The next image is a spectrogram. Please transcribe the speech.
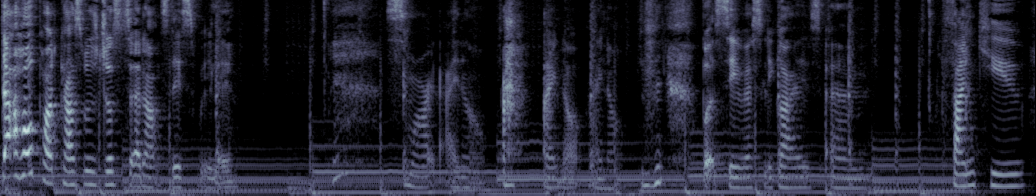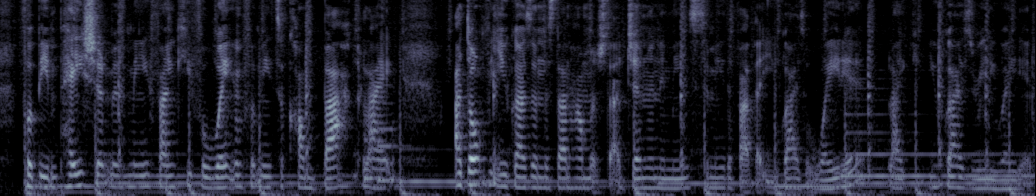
that whole podcast was just to announce this, really. Smart, I know. I know, I know. but seriously, guys, um, thank you for being patient with me. Thank you for waiting for me to come back. Like, I don't think you guys understand how much that genuinely means to me. The fact that you guys waited, like, you guys really waited.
